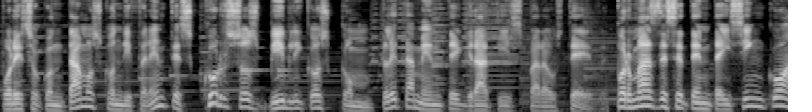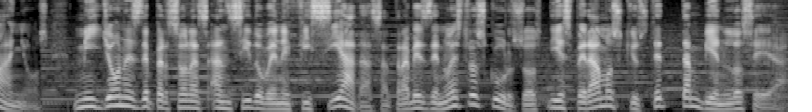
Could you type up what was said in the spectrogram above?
por eso contamos con diferentes cursos bíblicos completamente gratis para usted. Por más de 75 años, millones de personas han sido beneficiadas a través de nuestros cursos y esperamos que usted también lo sea.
